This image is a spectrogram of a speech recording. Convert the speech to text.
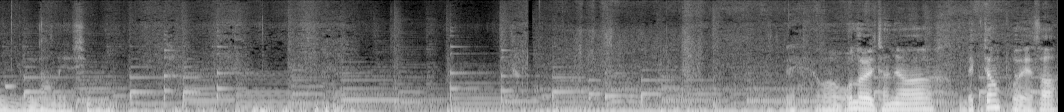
16 나오네요 16 네, 어, 오늘 저녁 맥점포에서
